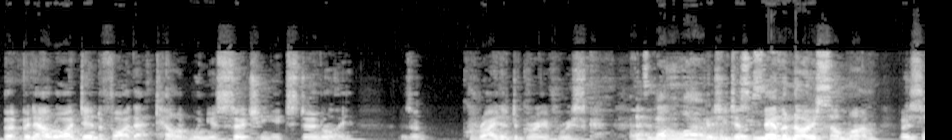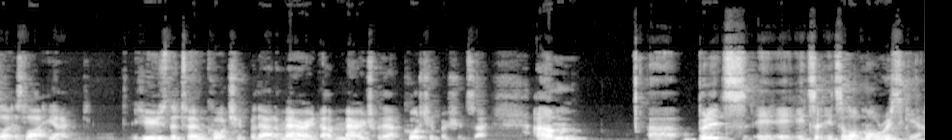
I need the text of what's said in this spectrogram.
But being able to identify that talent when you're searching externally is a greater degree of risk That's another layer. because you just never know someone. It's like, it's like you know, use the term courtship without a marriage, uh, marriage without a courtship, I should say. Um, uh, but it's it, it's it's a lot more riskier,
